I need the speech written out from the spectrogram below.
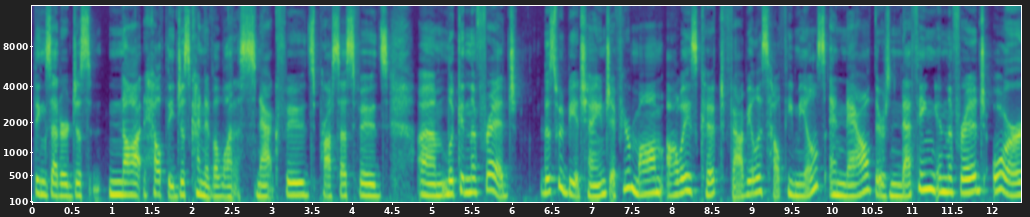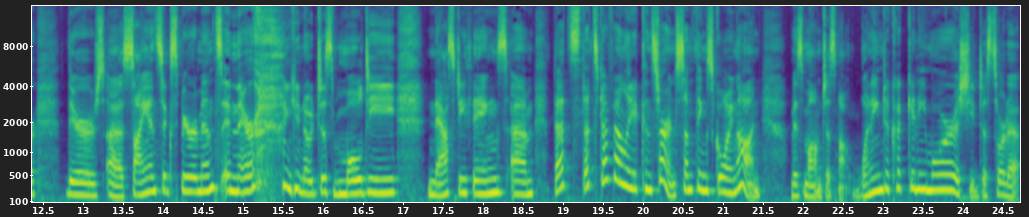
things that are just not healthy, just kind of a lot of snack foods, processed foods. Um, look in the fridge this would be a change. If your mom always cooked fabulous healthy meals and now there's nothing in the fridge or there's uh, science experiments in there you know just moldy nasty things um, that's that's definitely a concern. Something's going on. Is mom just not wanting to cook anymore? Is she just sort of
